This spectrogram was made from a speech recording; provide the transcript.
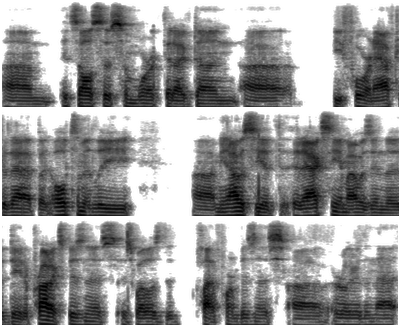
Um, it's also some work that I've done uh, before and after that, but ultimately, uh, I mean, obviously at, at Acxiom, I was in the data products business as well as the platform business uh, earlier than that.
